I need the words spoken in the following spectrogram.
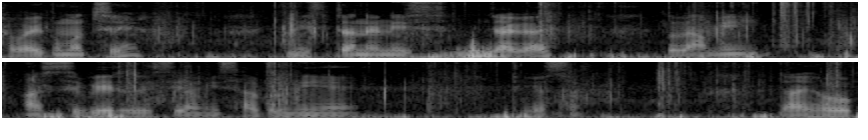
সবাই ঘুমাচ্ছে। নিজ স্থানে, নিজ জায়গায়। তবে আমি আসছি, বের হয়েছি আমি ছাগল নিয়ে, ঠিক আছে? যাই হোক,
